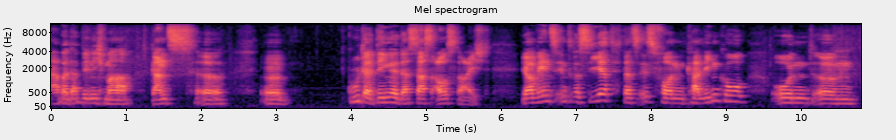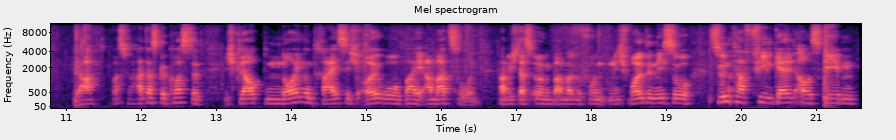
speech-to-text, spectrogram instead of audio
aber da bin ich mal ganz äh, äh, guter Dinge, dass das ausreicht. Ja, wen es interessiert, das ist von Kalinko und ähm, ja, was hat das gekostet? Ich glaube 39 Euro bei Amazon habe ich das irgendwann mal gefunden. Ich wollte nicht so sündhaft viel Geld ausgeben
